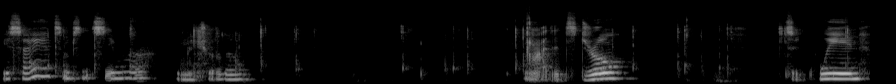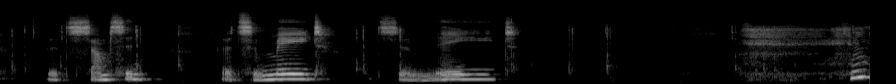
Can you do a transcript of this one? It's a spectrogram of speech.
Yes i had something similar. I'm not sure though Alright, let's draw. It's a queen. It's something. It's a mate. It's a mate. Hmm.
